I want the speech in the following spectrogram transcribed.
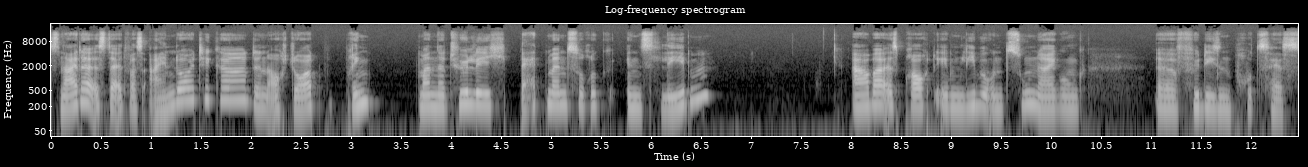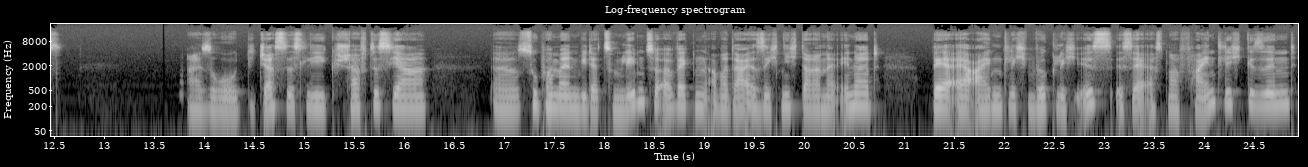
Snyder ist da etwas eindeutiger, denn auch dort bringt man natürlich Batman zurück ins Leben, aber es braucht eben Liebe und Zuneigung äh, für diesen Prozess. Also die Justice League schafft es ja, äh, Superman wieder zum Leben zu erwecken, aber da er sich nicht daran erinnert, wer er eigentlich wirklich ist, ist er erstmal feindlich gesinnt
